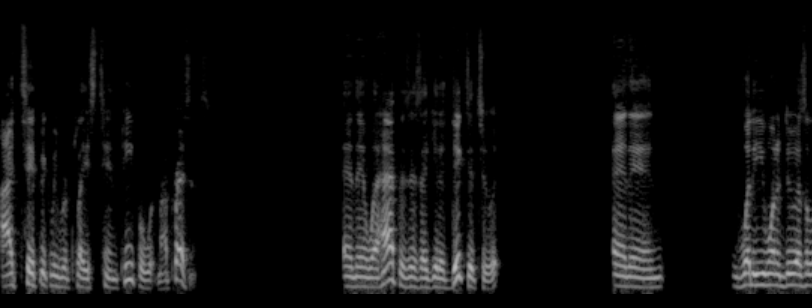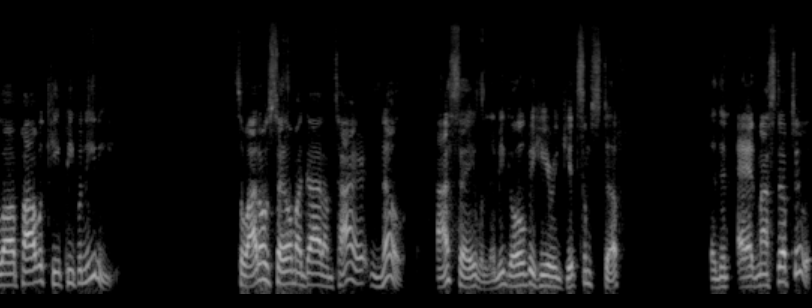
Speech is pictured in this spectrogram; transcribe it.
I typically replace ten people with my presence, and then what happens is they get addicted to it, and then what do you want to do as a law of power? Keep people needing you. So I don't say, "Oh my God, I'm tired." No, I say, "Well, let me go over here and get some stuff, and then add my stuff to it."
